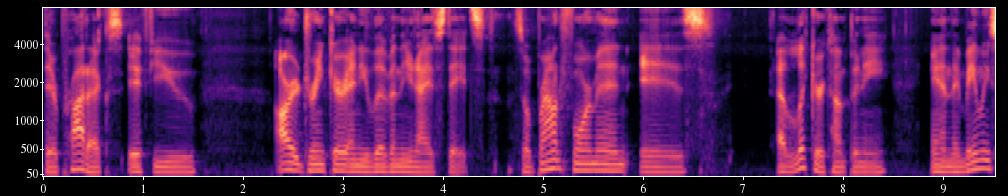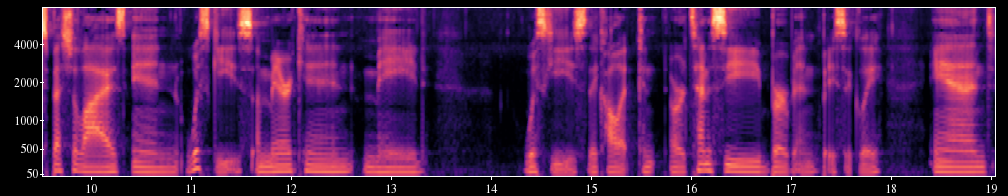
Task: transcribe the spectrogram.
their products if you are a drinker and you live in the United States. So, Brown Forman is a liquor company and they mainly specialize in whiskeys, American made whiskeys. They call it, or Tennessee bourbon, basically. And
